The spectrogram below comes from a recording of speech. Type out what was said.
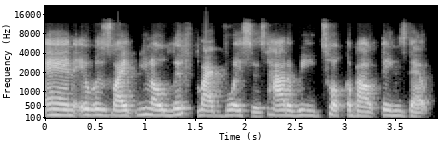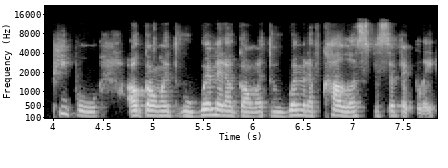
And it was like, you know, lift black voices. How do we talk about things that people are going through, women are going through, women of color specifically?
